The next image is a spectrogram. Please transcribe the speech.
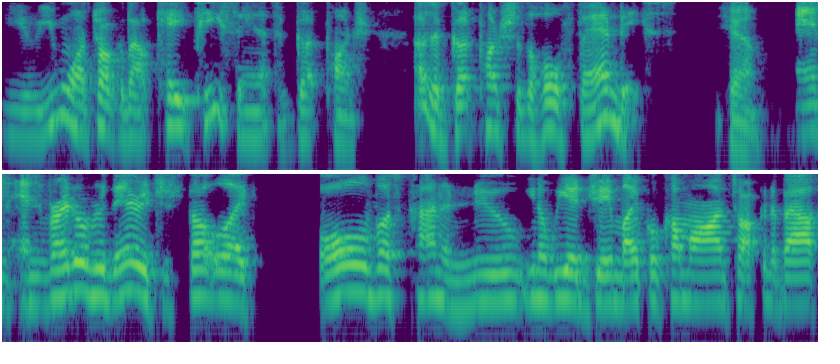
you you want to talk about KP saying that's a gut punch. That was a gut punch to the whole fan base. Yeah. And and right over there, it just felt like all of us kind of knew, you know, we had J. Michael come on talking about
